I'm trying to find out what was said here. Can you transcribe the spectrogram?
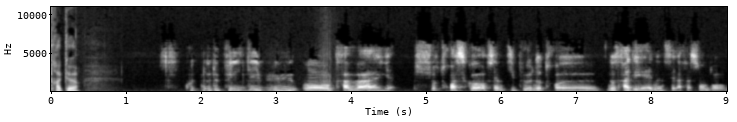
Tracker? Écoute, nous depuis le début on travaille sur trois scores, c'est un petit peu notre, euh, notre ADN, c'est la façon dont,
